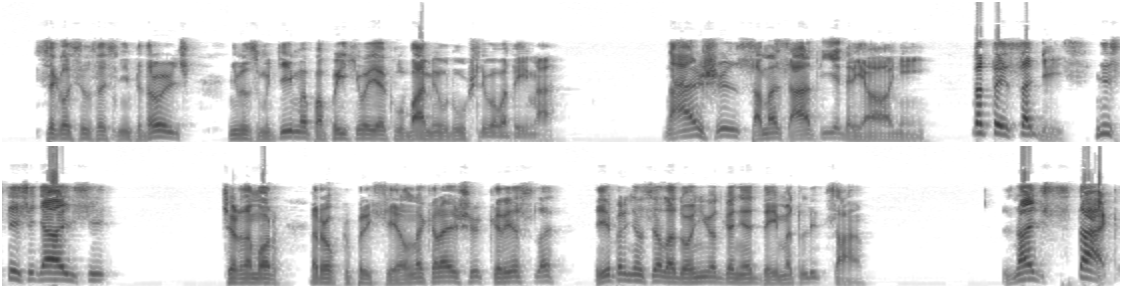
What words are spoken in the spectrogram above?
— согласился с ним Петрович, — невозмутимо попыхивая клубами удушливого дыма. — Наш самосад ядреней. Да ты садись, не стесняйся. Черномор робко присел на краешек кресла и принялся ладонью отгонять дым от лица. — Значит так,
